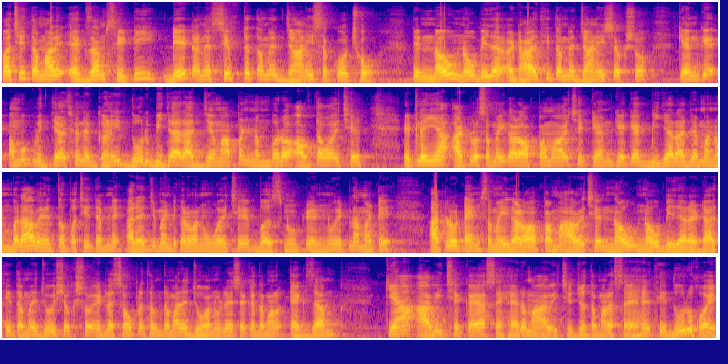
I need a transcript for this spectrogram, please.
પછી તમારી એક્ઝામ સિટી ડેટ અને શિફ્ટ તમે જાણી શકો છો. તે નવ નવ બે હજાર અઢારથી તમે જાણી શકશો. કેમ કે અમુક વિદ્યાર્થીઓને ઘણી દૂર બીજા રાજ્યમાં પણ નંબરો આવતા હોય છે. એટલે અહીંયા આટલો સમયગાળો આપવામાં આવે છે. કેમ કે ક્યાંક બીજા રાજ્યમાં નંબર આવે તો પછી તેમને અરેન્જમેન્ટ કરવાનું હોય છે, બસનું, ટ્રેનનું, એટલા માટે આટલો ટાઈમ સમયગાળો આપવામાં આવે છે. નવ નવ બે હજાર અઢારથી તમે જોઈ શકશો. એટલે સૌપ્રથમ તમારે જોવાનું રહેશે કે તમારો એક્ઝામ ક્યાં આવી છે, કયા શહેરમાં આવી છે. જો તમારા શહેરથી દૂર હોય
